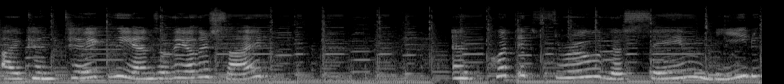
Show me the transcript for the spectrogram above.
I can take the ends of the other side and put it through the same bead.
